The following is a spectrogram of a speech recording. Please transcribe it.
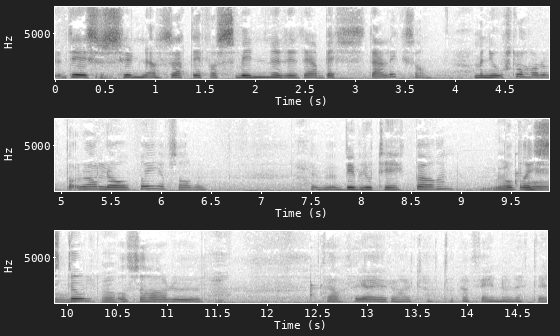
Det er så synd altså, at det forsvinner, det der beste, liksom. Men i Oslo har du, du har Lorry, og så har du Bibliotekbaren Ja, på Bristol, ja. og så har du ja, ja, ja, du har jo Teaterkafeen og dette.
